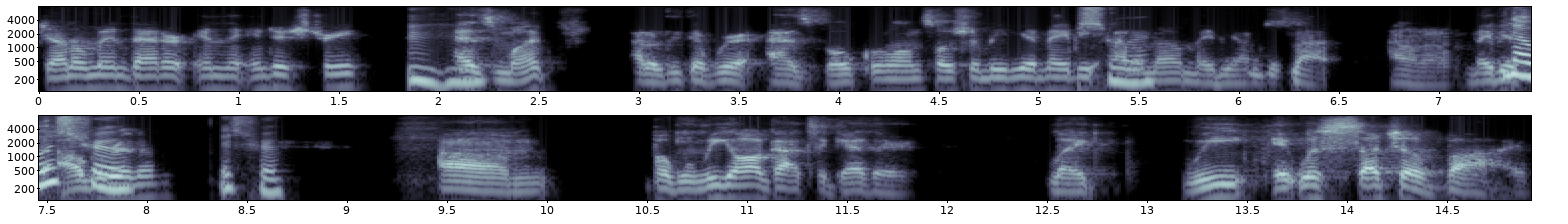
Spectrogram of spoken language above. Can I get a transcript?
gentlemen that are in the industry mm-hmm. as much. I don't think that we're as vocal on social media. Maybe sure. I don't know. Maybe I'm just not. I don't know. Maybe no, it's, it's true. It's true. Um, but when we all got together, like we, it was such a vibe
